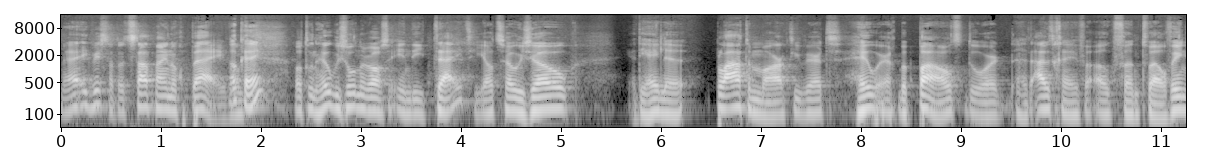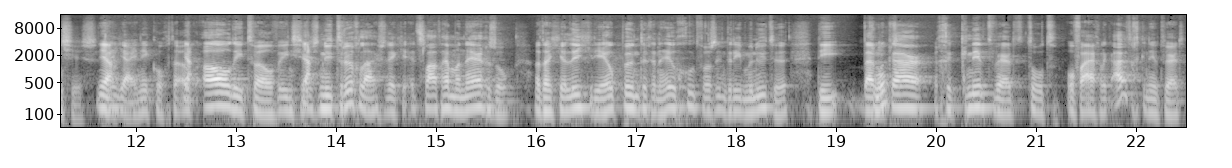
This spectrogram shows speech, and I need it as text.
Nee, ik wist dat. Het staat mij nog bij. Oké. Wat toen heel bijzonder was in die tijd, je had sowieso die hele platenmarkt, die werd heel erg bepaald door het uitgeven ook van 12 inches. Ja. En jij en ik kochten ook Ja. al die 12 inches. Ja. Als je nu terugluistert, denk je, het slaat helemaal nergens op. Want dat je een liedje die heel puntig en heel goed was in drie minuten, die bij Klopt. elkaar geknipt werd tot, of eigenlijk uitgeknipt werd,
